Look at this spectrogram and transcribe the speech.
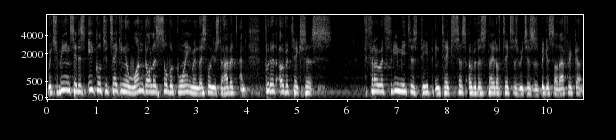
which means it is equal to taking a one dollar silver coin when they still used to have it and put it over texas throw it three meters deep in Texas, over the state of Texas, which is as big as South Africa,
